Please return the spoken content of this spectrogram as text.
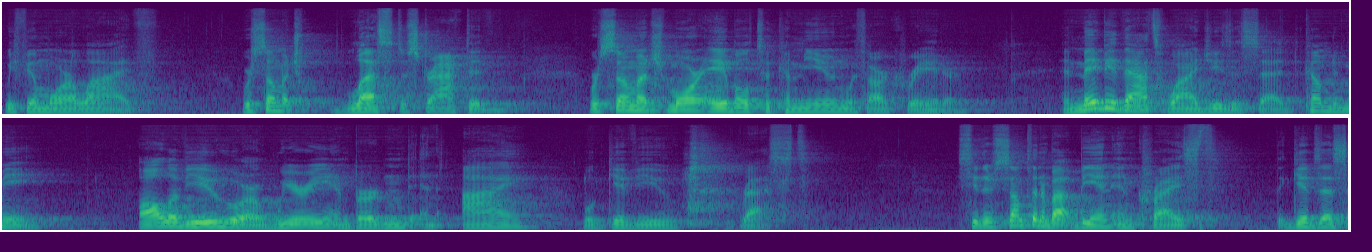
we feel more alive. We're so much less distracted. We're so much more able to commune with our Creator. And maybe that's why Jesus said, Come to me, all of you who are weary and burdened, and I will give you rest. See, there's something about being in Christ that gives us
